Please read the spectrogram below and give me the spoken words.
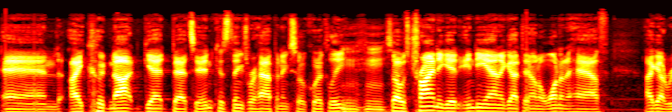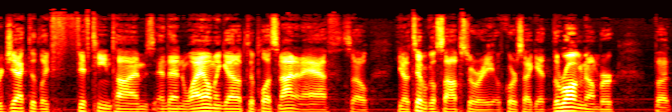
and I could not get bets in because things were happening so quickly. Mm-hmm. So I was trying to get Indiana got down to one and a half. I got rejected like 15 times, and then Wyoming got up to plus nine and a half. So you know, typical sob story. Of course, I get the wrong number, but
